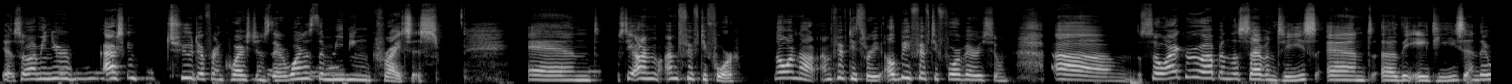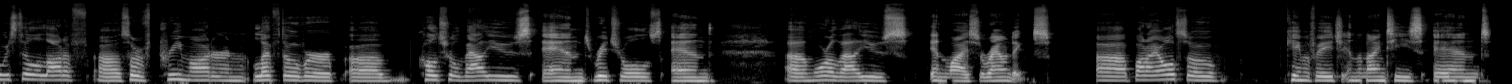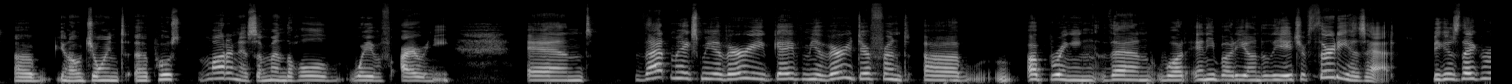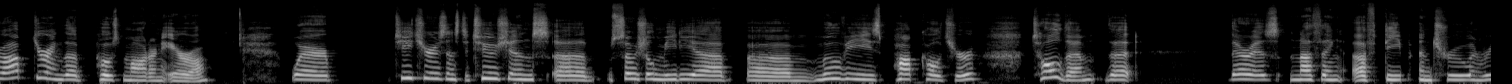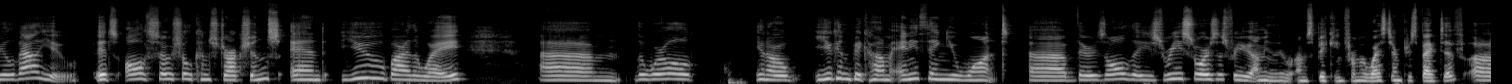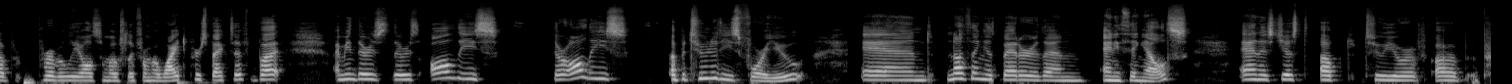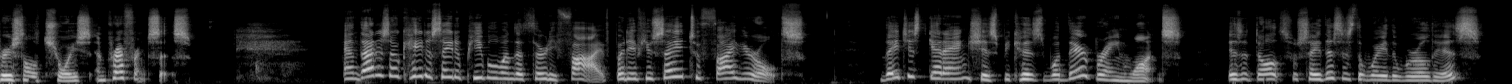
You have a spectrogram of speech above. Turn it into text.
Yeah, so I mean, you're asking two different questions there. One is the meaning crisis, and see, I'm I'm 54. No, I'm not. I'm 53. I'll be 54 very soon. Um, so I grew up in the 70s and uh, the 80s, and there was still a lot of uh, sort of pre-modern leftover uh, cultural values and rituals and uh, moral values in my surroundings. Uh, but I also came of age in the 90s and uh, you know joined postmodernism and the whole wave of irony and that makes me a very gave me a very different uh, upbringing than what anybody under the age of 30 has had because they grew up during the postmodern era where teachers, institutions, uh, social media, um, movies, pop culture told them that there is nothing of deep and true and real value. It's all social constructions. And you, by the way, um, the world, you know, you can become anything you want uh, there's all these resources for you. I mean, I'm speaking from a Western perspective, uh, probably also mostly from a white perspective. But I mean, there's there's all these there are all these opportunities for you, and nothing is better than anything else. And it's just up to your uh, personal choice and preferences. And that is okay to say to people when they're 35. But if you say it to five year olds, they just get anxious because what their brain wants is adults who say, This is the way the world is,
